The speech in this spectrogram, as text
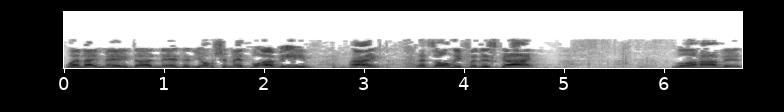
When I made uh, neder yom shemet bo aviv, right? That's only for this guy. Lo have it.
